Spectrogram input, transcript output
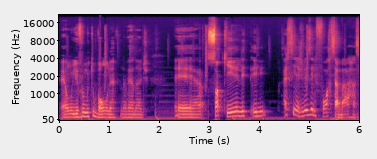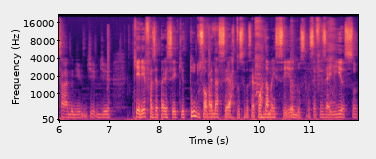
é um livro muito bom, né? Na verdade. É, só que ele, ele, assim, às vezes ele força a barra, sabe? De, de, de, querer fazer parecer que tudo só vai dar certo se você acordar mais cedo, se você fizer isso.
